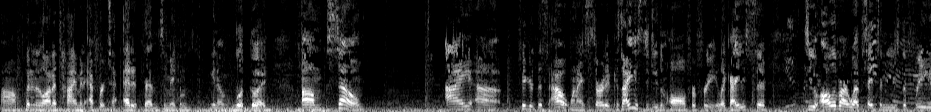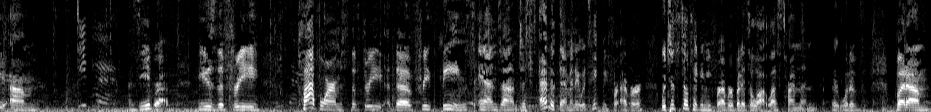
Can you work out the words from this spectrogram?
um, put in a lot of time and effort to edit them to make them, you know, look good. Um, so I uh, figured this out when I started because I used to do them all for free. Like I used to do all of our websites and use the free um, zebra, use the free platforms, the three, the free themes, and um, just edit them. And it would take me forever, which is still taking me forever, but it's a lot less time than it would have. But um,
